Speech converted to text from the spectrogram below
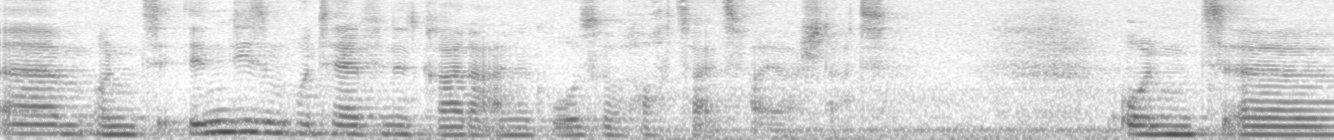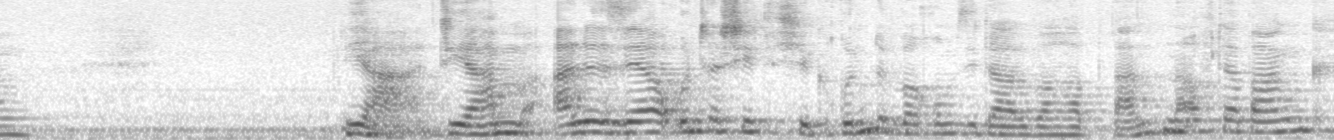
Ähm, und in diesem Hotel findet gerade eine große Hochzeitsfeier statt. Und äh, ja, die haben alle sehr unterschiedliche Gründe, warum sie da überhaupt landen auf der Bank.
